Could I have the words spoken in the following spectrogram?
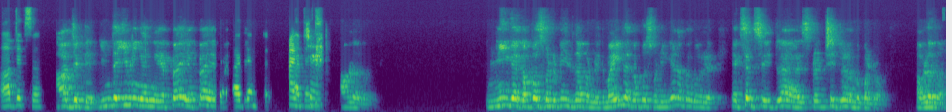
Object, sir. ஆப்ஜெக்ட் இந்த ஈவினிங் அங்க எப்ப எப்ப. அவ்வளவுதான். நீங்க கம்போஸ் பண்றப்ப இதுதான் பண்ணும். இது மைண்ட்ல கம்போஸ் பண்ணுவீங்க நம்ம ஒரு எக்ஸல் ஷீட்ல ஸ்ப்ரெட் ஷீட்ல நம்ம பண்றோம். அவ்வளவுதான்.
